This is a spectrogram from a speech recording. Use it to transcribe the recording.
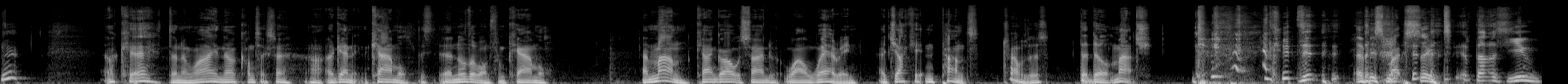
Yeah. Okay. Don't know why. No context. there. Uh, again, Carmel. This, another one from Carmel. A man can't go outside while wearing a jacket and pants, trousers that don't match. A mismatched suit. That's you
